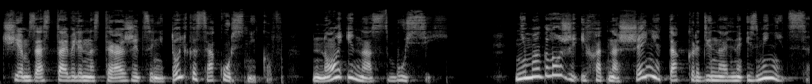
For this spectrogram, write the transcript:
чем заставили насторожиться не только сокурсников, но и нас с Бусей. Не могло же их отношение так кардинально измениться.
